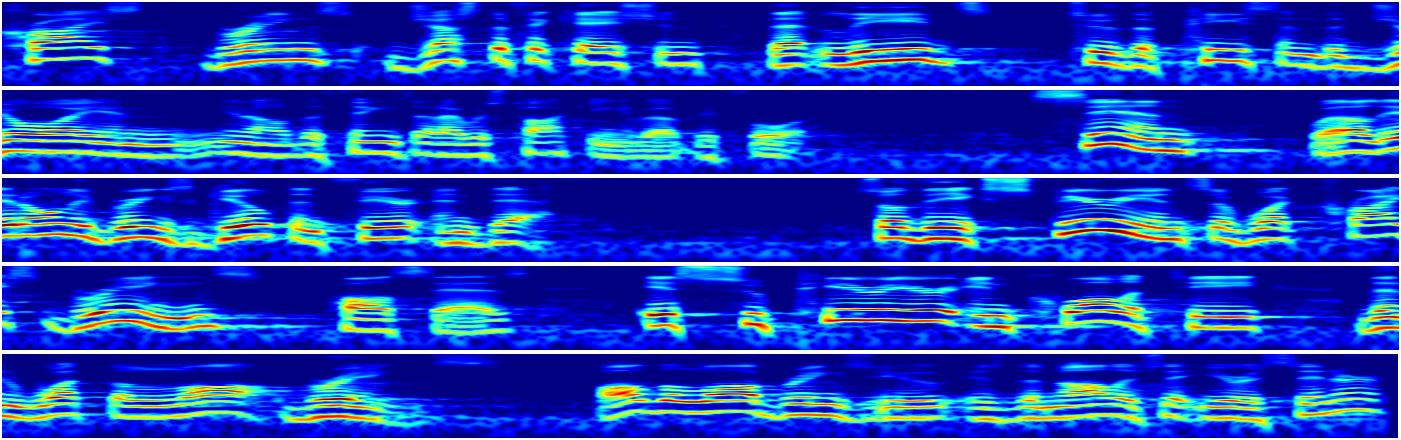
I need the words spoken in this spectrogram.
Christ brings justification that leads to the peace and the joy and you know, the things that I was talking about before. Sin, well, it only brings guilt and fear and death. So the experience of what Christ brings, Paul says, is superior in quality than what the law brings. All the law brings you is the knowledge that you're a sinner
